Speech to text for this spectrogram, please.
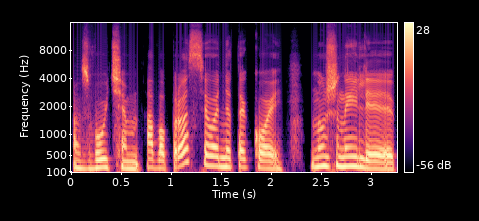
озвучим. А вопрос сегодня такой. Нужны ли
